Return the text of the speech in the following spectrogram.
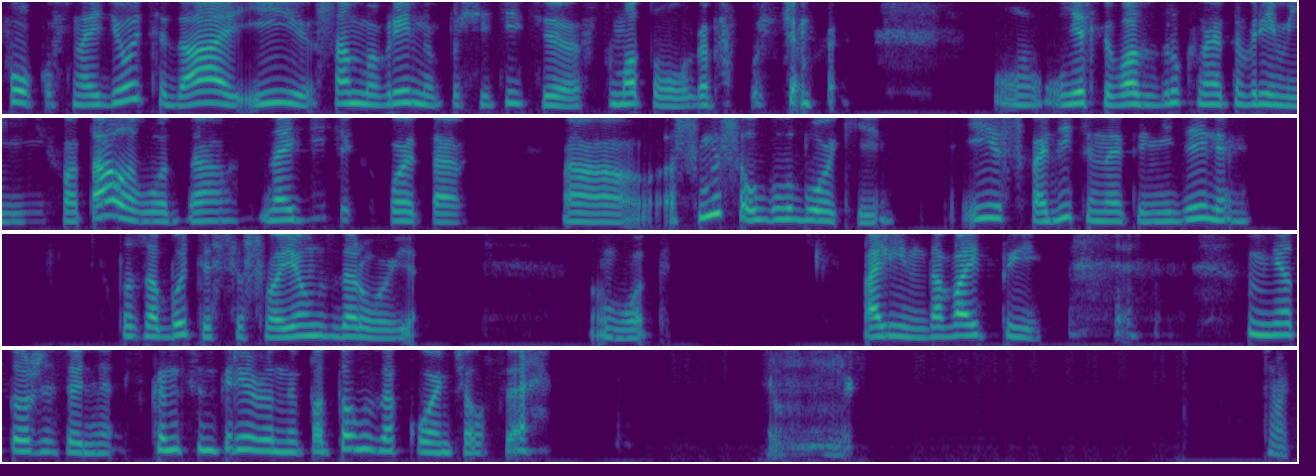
фокус найдете, да, и самое время посетите стоматолога, допустим. Если у вас вдруг на это времени не хватало, вот, да, найдите какой-то э, смысл глубокий и сходите на этой неделе позаботьтесь о своем здоровье. Вот. Алин, давай ты. У меня тоже сегодня сконцентрированный поток закончился. Так,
